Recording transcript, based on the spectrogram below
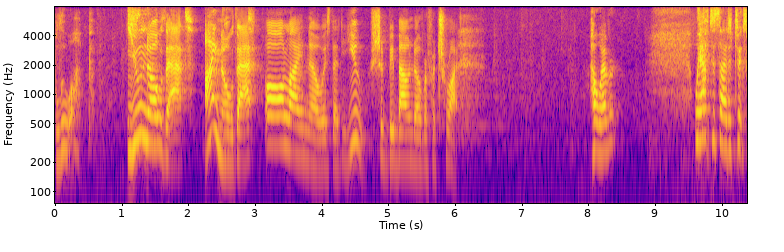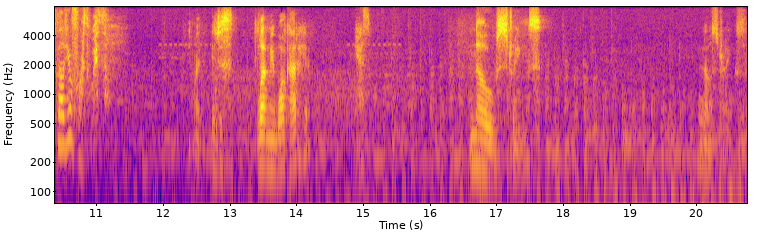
blew up. You know that. I know that. All I know is that you should be bound over for trial. However, we have decided to expel you forthwith. Wait, you just let me walk out of here? Yes. No strings. No strings.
